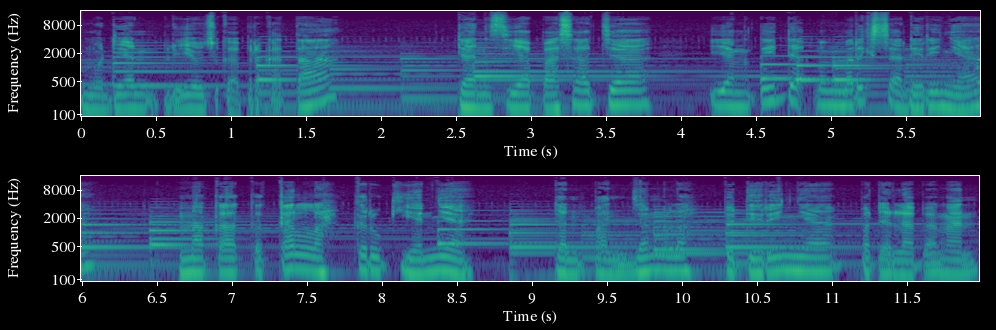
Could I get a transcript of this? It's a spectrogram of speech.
Kemudian beliau juga berkata, dan siapa saja yang tidak memeriksa dirinya, maka kekallah kerugiannya dan panjanglah berdirinya pada lapangan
